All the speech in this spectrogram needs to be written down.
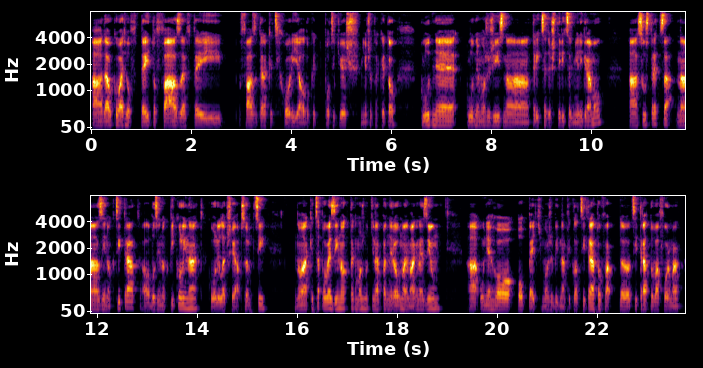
A dávkovať ho v tejto fáze, v tej fáze teda keď si chorý alebo keď pociťuješ niečo takéto, kľudne, kľudne môžeš ísť na 30 až 40 mg a sústreť sa na zinok citrát alebo zinok pikolinát kvôli lepšej absorpcii. No a keď sa povie zinok, tak možno ti napadne rovno aj magnézium a u neho opäť môže byť napríklad citratová, e, forma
